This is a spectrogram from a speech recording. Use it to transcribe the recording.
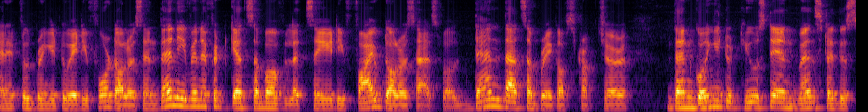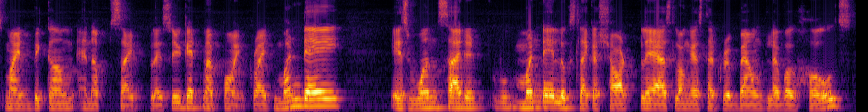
and it will bring it to $84 and then even if it gets above let's say $85 as well then that's a break of structure. Then going into Tuesday and Wednesday this might become an upside play. So you get my point right? Monday is one-sided Monday looks like a short play as long as that rebound level holds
